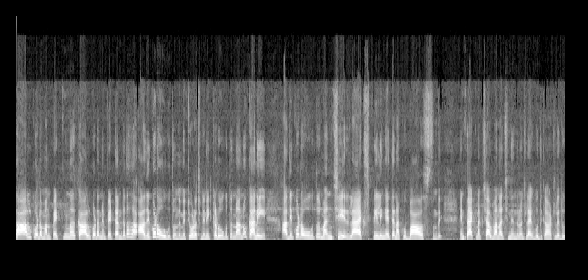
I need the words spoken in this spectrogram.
కాలు కూడా మనం పెట్టిన కాలు కూడా నేను పెట్టాను కదా అది కూడా ఊగుతుంది. మీరు చూడొచ్చు నేను ఇక్కడ ఊగుతున్నాను కానీ అది కూడా ఊగుతూ మంచి రిలాక్స్ ఫీలింగ్ అయితే నాకు బాగా వస్తుంది. ఇన్ఫ్యాక్ట్ నాకు చాలా బాగా నచ్చింది ఇందులోంచి లేకపోతే కావట్లేదు.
